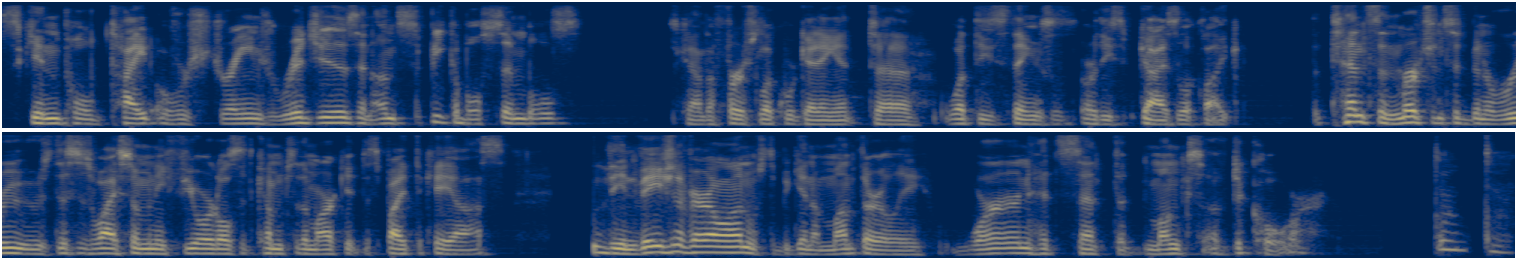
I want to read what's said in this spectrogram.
skin pulled tight over strange ridges and unspeakable symbols. It's kind of the first look we're getting at uh, what these things or these guys look like. The tents and merchants had been a ruse. This is why so many Fjordells had come to the market despite the chaos. The invasion of Arelon was to begin a month early. Wyrn had sent the monks of Dakhor. Dun, dun,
